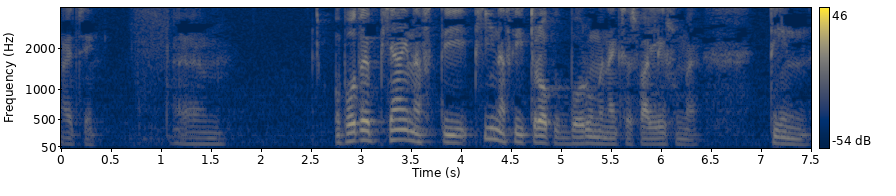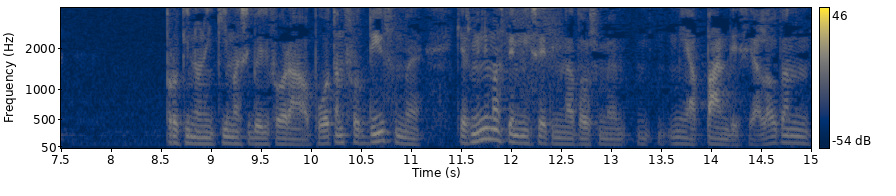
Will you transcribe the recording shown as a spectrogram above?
Έτσι. οπότε ποια είναι αυτή, ποιοι είναι αυτοί οι τρόποι που μπορούμε να εξασφαλίσουμε την προκοινωνική μας συμπεριφορά, όπου όταν φροντίσουμε, και ας μην είμαστε εμείς έτοιμοι να δώσουμε μία απάντηση, αλλά όταν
